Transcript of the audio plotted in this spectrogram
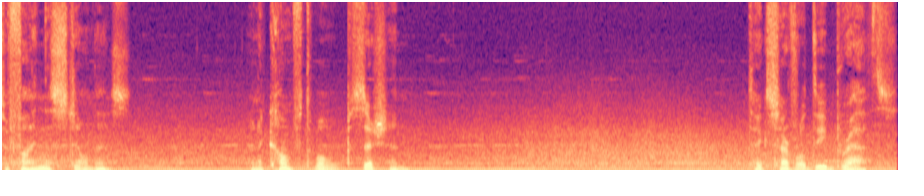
to find the stillness in a comfortable position. Take several deep breaths.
